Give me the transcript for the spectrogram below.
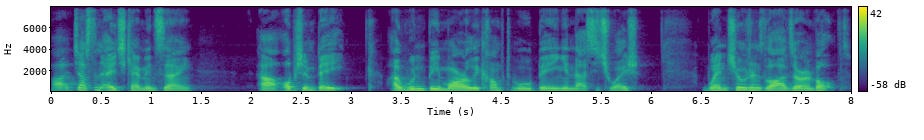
Uh, Justin H came in saying, uh, option B. I wouldn't be morally comfortable being in that situation when children's lives are involved.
